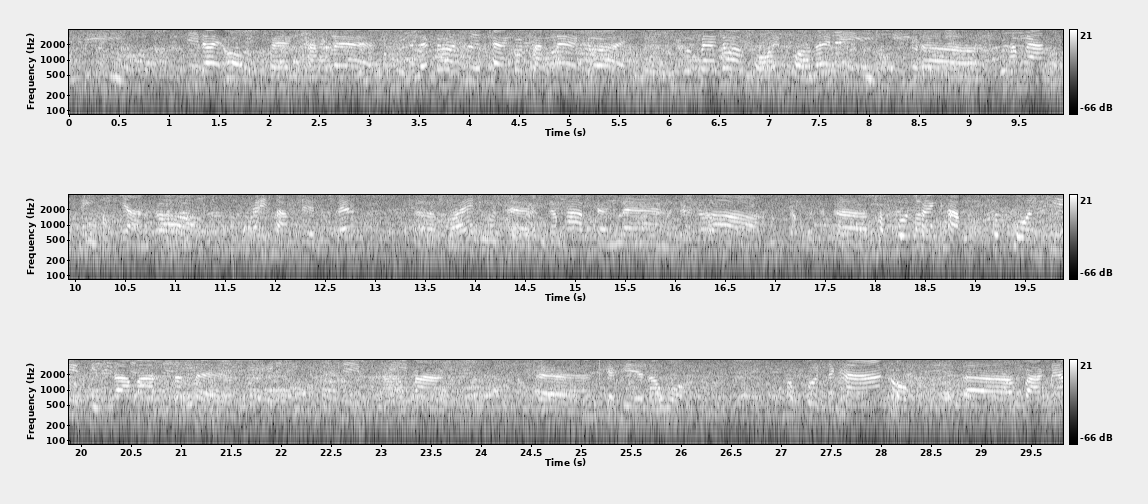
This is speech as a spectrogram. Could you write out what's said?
ของพี่ที่ได้ออกเพงครั้งแรก แล้วก็ชื่อเพงก็ครั้งแรกด้วยคุณแม่ก็ขอให้พรให้พี่ทำงานทุกสิ่งทุกอย่างก็ให้สำเร็จและขอให้ดูสุขภาพแข็งแรง แล้วก็ขอบคุณแฟนคลับทุกคนที่ติดตามมาตั้งแต่ที่พี่มาเอ่อ KPN Award ขอบคุณนะคะขอบ ฝากเนื้อ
